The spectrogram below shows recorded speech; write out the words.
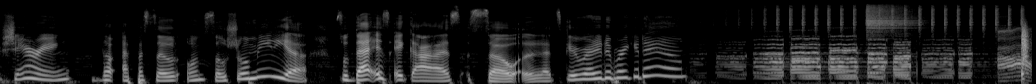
sharing the episode on social media. So that is it, guys. So let's get ready to break it down. Ow.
